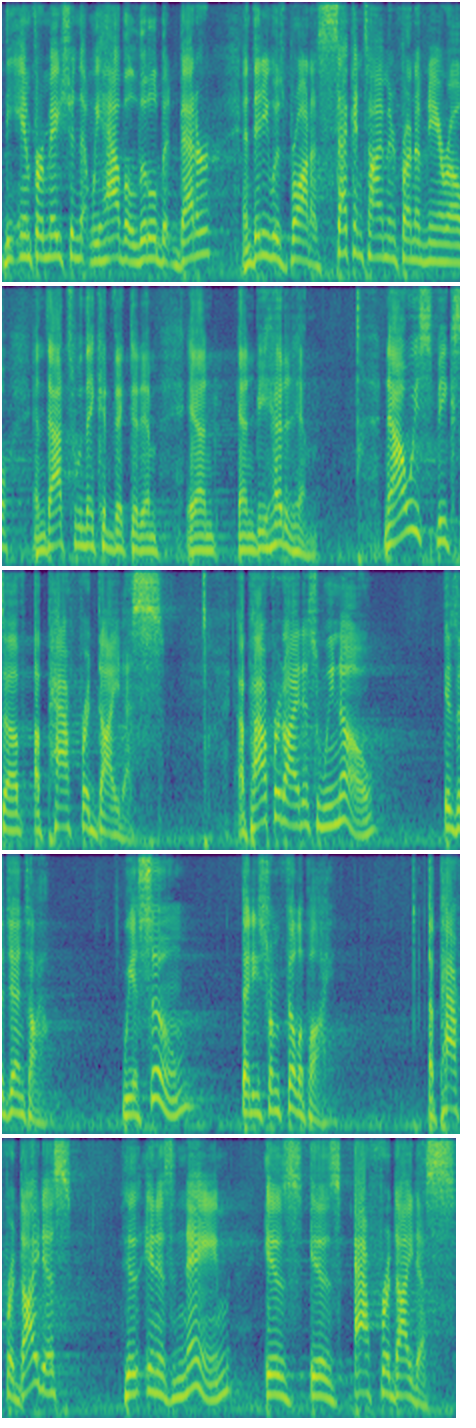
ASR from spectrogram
the information that we have a little bit better. And then he was brought a second time in front of Nero, and that's when they convicted him and, and beheaded him. Now he speaks of Epaphroditus. Epaphroditus, we know, is a Gentile. We assume that he's from Philippi. Epaphroditus, in his name, is, is Aphroditus.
